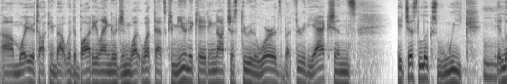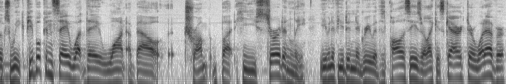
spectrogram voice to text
Um, what you're talking about with the body language and what what that's communicating, not just through the words but through the actions. It just looks weak. It looks weak. People can say what they want about Trump, but he certainly, even if you didn't agree with his policies or like his character, whatever,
